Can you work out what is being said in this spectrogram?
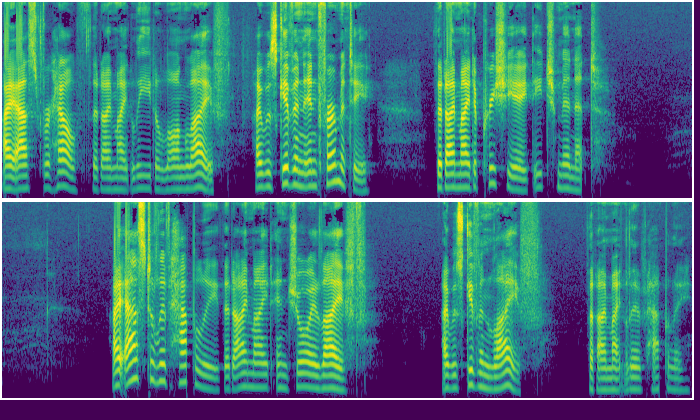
I asked for health that I might lead a long life. I was given infirmity that I might appreciate each minute. I asked to live happily that I might enjoy life. I was given life that I might live happily.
